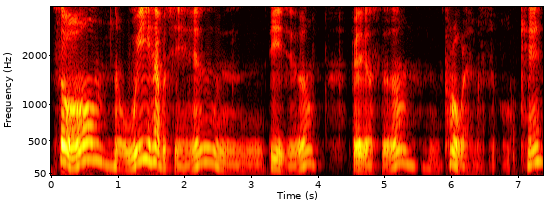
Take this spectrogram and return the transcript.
So we have seen these various programs. Okay.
